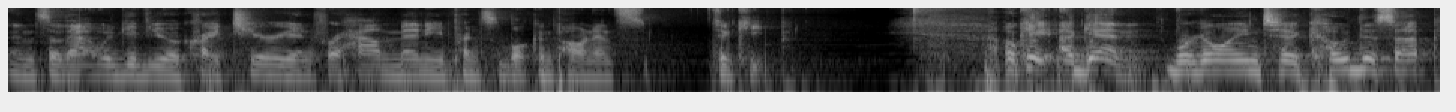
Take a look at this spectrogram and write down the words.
And so that would give you a criterion for how many principal components to keep. Okay, again, we're going to code this up.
